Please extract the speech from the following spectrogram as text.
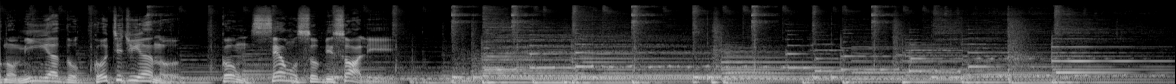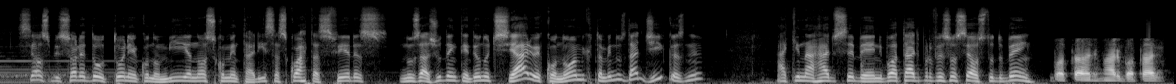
Economia do Cotidiano, com Celso Bissoli. Celso Bissoli é doutor em economia, nosso comentarista às quartas-feiras, nos ajuda a entender o noticiário econômico, também nos dá dicas, né? Aqui na Rádio CBN. Boa tarde, professor Celso, tudo bem? Boa tarde, Mário, boa tarde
